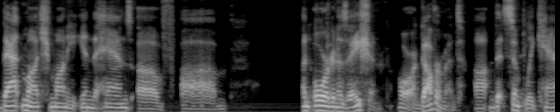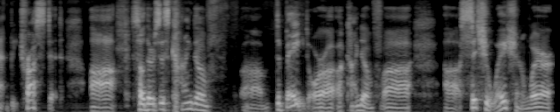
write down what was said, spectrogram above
that much money in the hands of um, an organization or a government uh, that simply can't be trusted. Uh, so there's this kind of um, debate or a, a kind of uh, uh situation where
